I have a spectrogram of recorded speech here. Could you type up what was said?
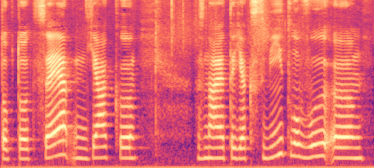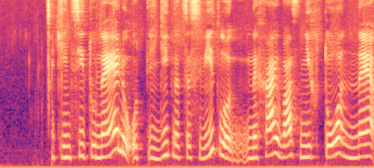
Тобто, це як знаєте, як світло в е, кінці тунелю. От йдіть на це світло, нехай вас ніхто не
